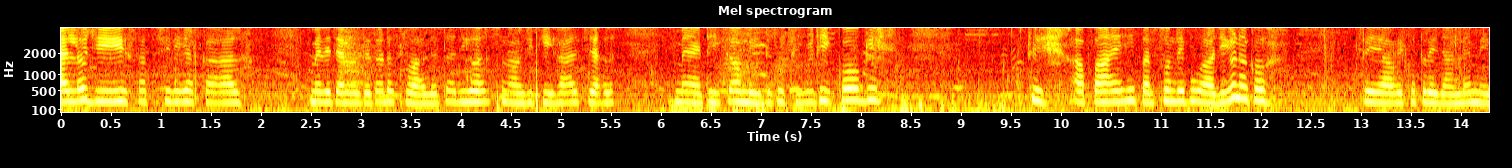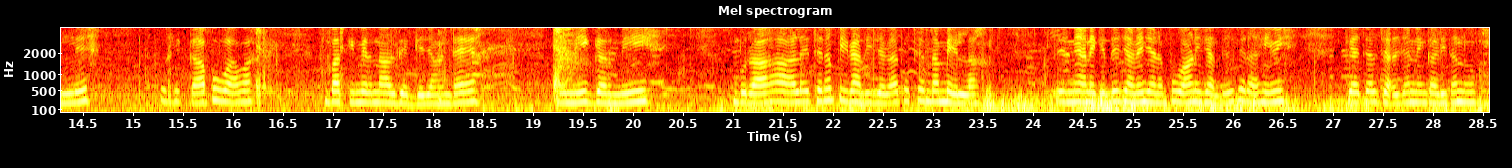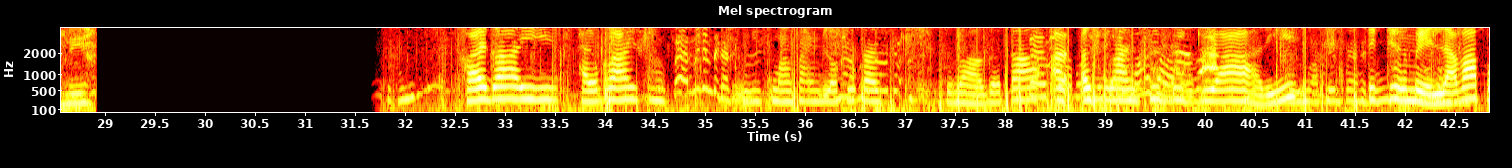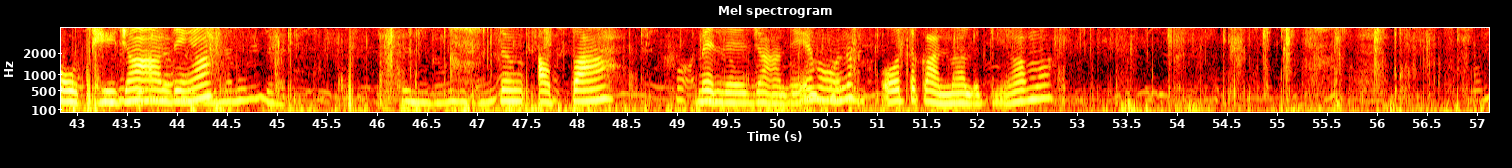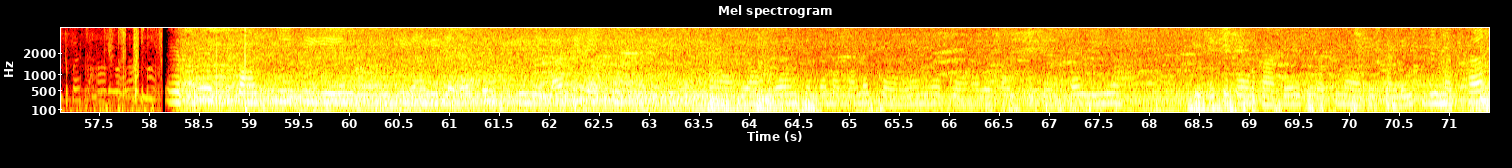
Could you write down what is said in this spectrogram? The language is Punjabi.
ਹੈਲੋ ਜੀ, ਸਤਿ ਸ਼੍ਰੀ ਅਕਾਲ। ਮੇਰੇ ਚੈਨਲ ਤੇ ਤੁਹਾਡਾ ਸਵਾਗਤ ਹੈ ਜੀ। ਹੋਰ ਸੁਣਾਓ ਜੀ, ਕੀ ਹਾਲ ਚਾਲ? ਮੈਂ ਠੀਕ ਹਾਂ, ਉਮੀਦ ਤੁਸੀਂ ਵੀ ਠੀਕ ਹੋਗੇ ਤੇ ਆਪਾਂ ਆਏ ਪਰਸੋਂ ਦੇ ਭੂਆ ਜੀ ਉਹਨਾਂ ਕੋ ਤੇ ਆ ਵੇਖੋ, ਤੁਰੇ ਜਾਂਦੇ ਮੇਲੇ। ਤੇ ਕਾ ਭੂਆ ਵਾ। ਬਾਕੀ ਮੇਰੇ ਨਾਲ ਦੇ ਅੱਗੇ ਜਾਣ ਡਏ ਆ। ਇੰਨੀ ਗਰਮੀ, ਬੁਰਾ ਹਾਲ। ਇੱਥੇ ਨਾ ਪੀਰਾਂ ਦੀ ਜਗ੍ਹਾ ਤੇ ਉੱਥੇ ਹੁੰਦਾ ਮੇਲਾ। ਤੇ ਨਿਆਣੇ ਕਹਿੰਦੇ ਜਾਣੇ ਜਾਣਾ, ਭੂਆ ਨਹੀਂ ਜਾਂਦੇ ਫਿਰ ਅਸੀਂ ਵੀ ਕਿਹਾ ਚੱਲ ਚੱਲ ਜੰਨੇ ਗਾੜੀ ਤੁਹਾਨੂੰ ਵਿਖਾਉਣੀ ਆ Hi guys, hello guys. This my fine blog guys. ਸਵਾਗਤ ਆ ਅ- ਅਸੀਂ ਸੀ ਬਿਗਿਆਰੀ ਤਿੱਥੇ ਮੇਲਾ ਵਾ ਆਪਾਂ ਉੱਥੇ ਜਾਂਦੇ ਆ ਤੇ ਆਪਾਂ ਮੇਲੇ ਜਾਂਦੇ ਹੁਣ ਉਹ ਦੁਕਾਨਾਂ ਲੱਗੀਆਂ ਵਾ ਇੱਥੇ ਅਸੀਂ ਪਹੁੰਚ ਗਏ ਸੀ ਇਹ ਪੀਰਾਂ ਦੀ ਜਗ੍ਹਾ ਤੇ ਇਹ ਮੇਲਾ ਸੀ ਉੱਥੇ ਮੇਰੇ ਤੇ ਕੁੜੀਆਂ ਆਉਂਦੀਆਂ ਆਉਂਦੀਆਂ ਸੀ ਕਹਿੰਦਾ ਮੰਮਾ ਮੈਂ ਕੋਣ ਲੈਣੀ ਆ ਕੋਣ ਵਾਲੇ ਭਾਈ ਤੋਂ ਕੋਣ ਲੈ ਲਈ ਆ ਤੇ ਕਿਤੇ ਕੋਣ ਕਰਦੇ ਤੇ ਬਸ ਮੈਂ ਤੇ ਕੰਡੇ ਸੀ ਮੱਥਾ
